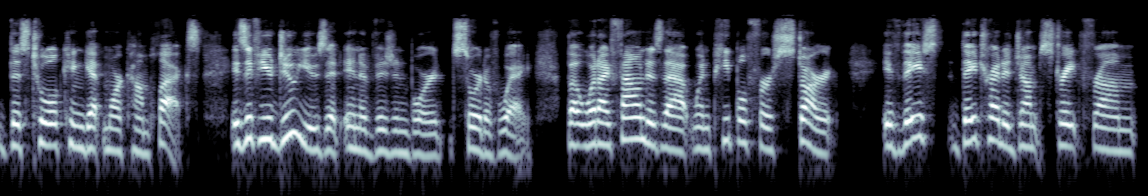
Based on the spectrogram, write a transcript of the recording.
this tool can get more complex is if you do use it in a vision board sort of way. But what I found is that when people first start, if they they try to jump straight from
